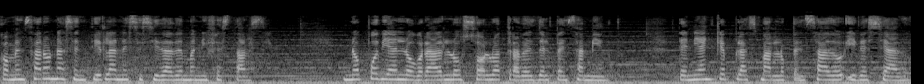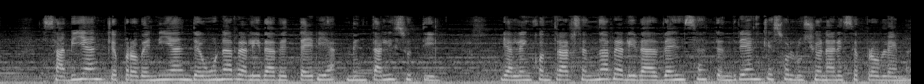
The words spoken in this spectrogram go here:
comenzaron a sentir la necesidad de manifestarse. No podían lograrlo solo a través del pensamiento. Tenían que plasmar lo pensado y deseado. Sabían que provenían de una realidad etérea, mental y sutil, y al encontrarse en una realidad densa tendrían que solucionar ese problema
